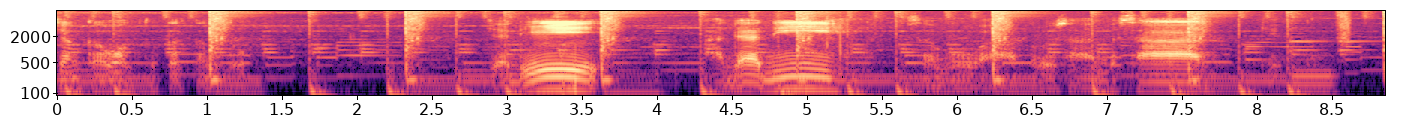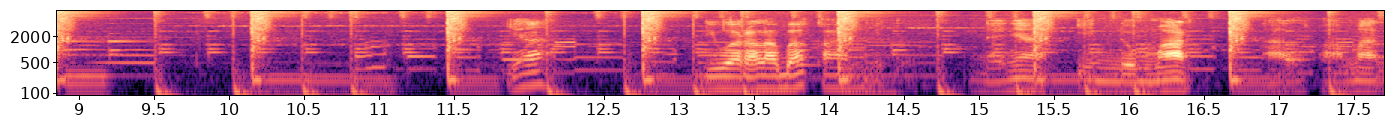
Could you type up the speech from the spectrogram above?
jangka waktu tertentu. Jadi ada nih sebuah perusahaan besar gitu. Ya diwaralabakan gitu. Namanya Indomart, Alfamart.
